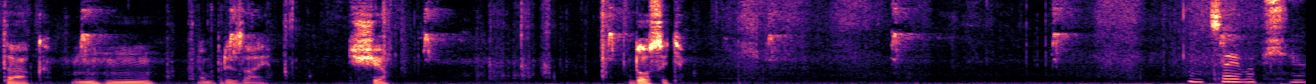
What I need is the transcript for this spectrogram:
Так, угу, обрізай. Ще. Досить. Це І взагалі.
